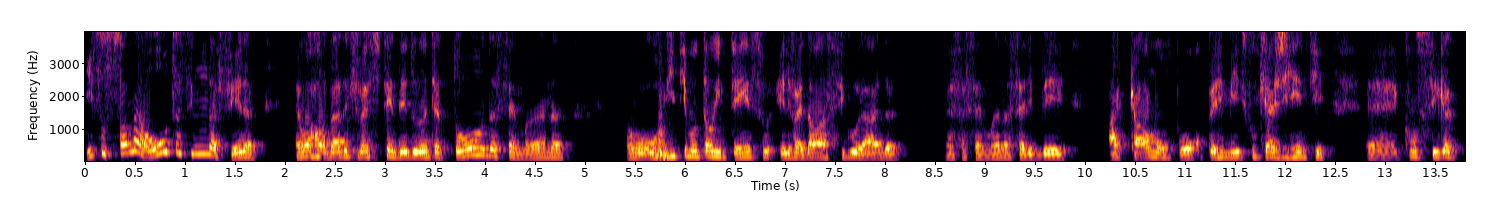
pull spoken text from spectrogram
Isso só na outra segunda-feira. É uma rodada que vai se estender durante toda a semana o, ritmo tão intenso, ele vai dar uma segurada nessa semana. A Série B acalma um pouco, permite com que a gente é, consiga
